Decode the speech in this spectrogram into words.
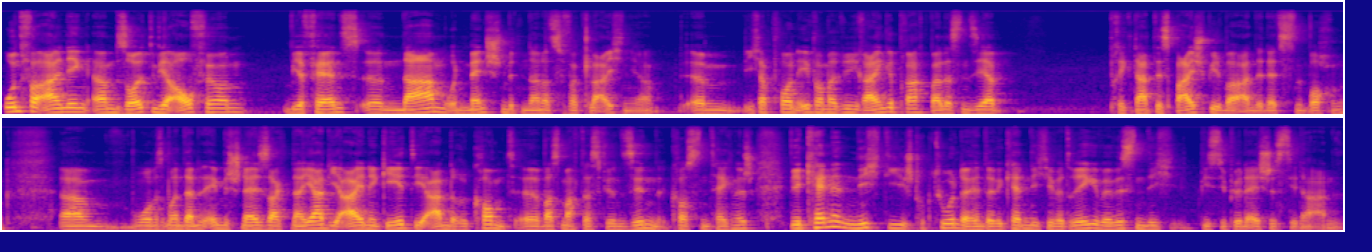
Und vor allen Dingen ähm, sollten wir aufhören, wir Fans äh, Namen und Menschen miteinander zu vergleichen. Ja? Ähm, ich habe vorhin Eva Marie reingebracht, weil das ein sehr prägnantes Beispiel war in den letzten Wochen, ähm, wo man dann eben schnell sagt, naja, die eine geht, die andere kommt. Äh, was macht das für einen Sinn, kostentechnisch? Wir kennen nicht die Strukturen dahinter, wir kennen nicht die Verträge, wir wissen nicht die Stipulations, die da an,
